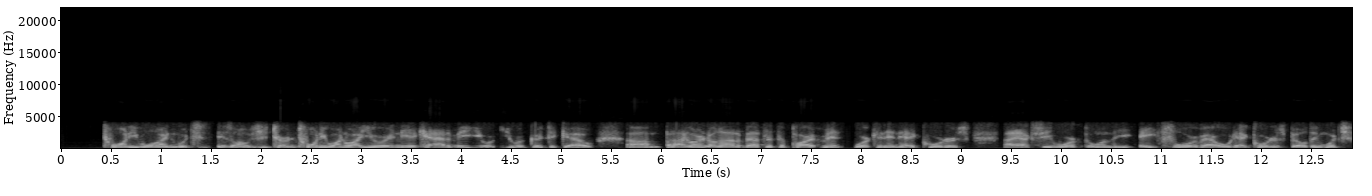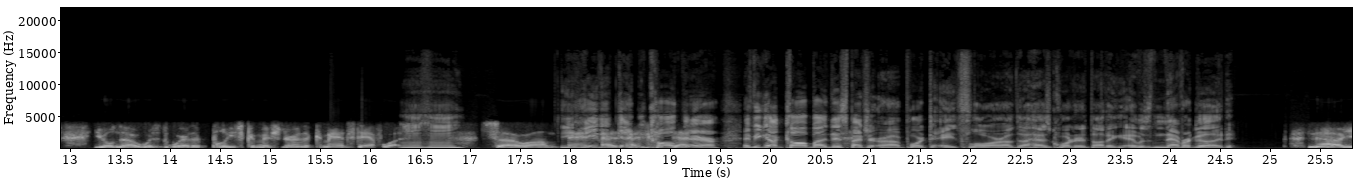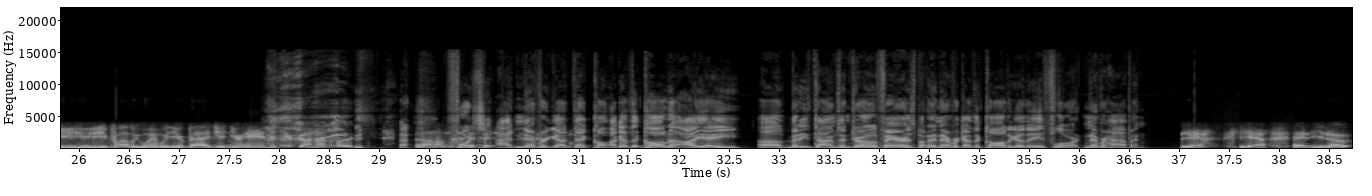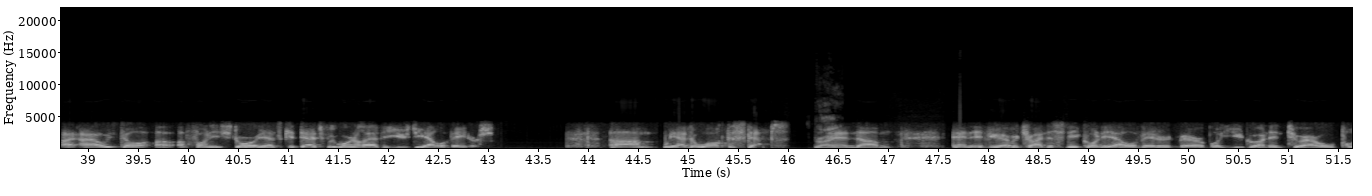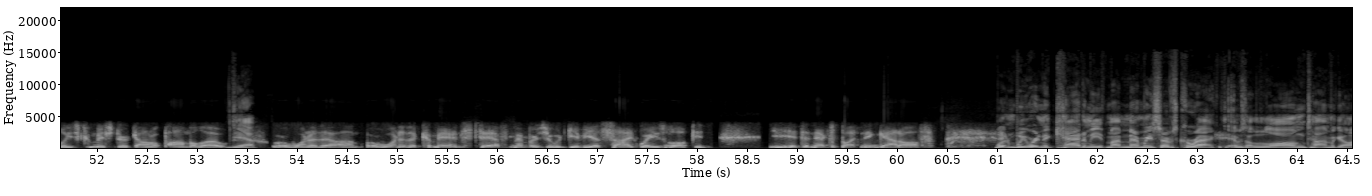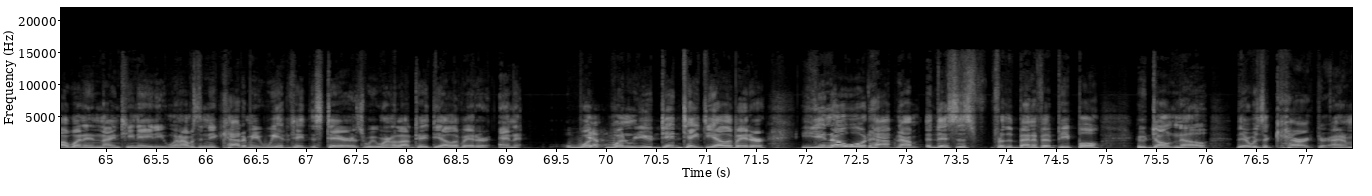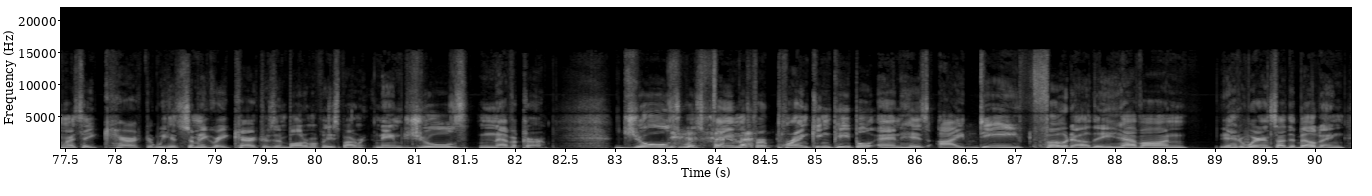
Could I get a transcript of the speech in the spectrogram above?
21, which as long as you turned 21 while you were in the academy, you were, you were good to go. Um, but I learned a lot about the department working in headquarters. I actually worked on the eighth floor of our old headquarters building, which you'll know was where the police commissioner and the command staff was. Mm-hmm. So um, you hated as, getting as called there. If you got called by a dispatcher, uh, report to eighth floor of the headquarters building, it was never good. No, you usually probably went with your badge in your hand and your gun unloaded. Um, Fortunately, I never got that call. I got the call to IA uh, many times, internal affairs, but I never got the call to go to the eighth floor. Never happened. Yeah, yeah, and you know, I, I always tell a, a funny story. As cadets, we weren't allowed to use the elevators. Um, we had to walk the steps. Right. And um, and if you ever tried to sneak on the elevator, invariably you'd run into our old police commissioner Donald Pomerleau, yep. or one of the um, or one of the command staff members who would give you a sideways look, and you hit the next button and got off. When we were in the academy, if my memory serves correct, it was a long time ago. I went in 1980. When I was in the academy, we had to take the stairs. We weren't allowed to take the elevator, and when, yep. when you did take the elevator, you know what would happen. Now, this is for the benefit of people who don't know. There was a character, and when I say character, we had so many great characters in Baltimore Police Department named Jules Neviker. Jules was famous for pranking people, and his ID photo that he have on, you had to wear inside the building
